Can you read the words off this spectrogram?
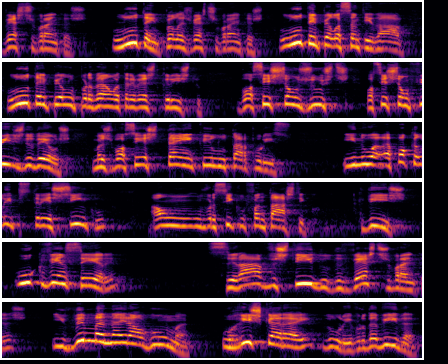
vestes brancas. Lutem pelas vestes brancas. Lutem pela santidade. Lutem pelo perdão através de Cristo. Vocês são justos, vocês são filhos de Deus, mas vocês têm que lutar por isso. E no Apocalipse 3, 5, há um, um versículo fantástico que diz: O que vencer será vestido de vestes brancas e de maneira alguma o riscarei do livro da vida.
